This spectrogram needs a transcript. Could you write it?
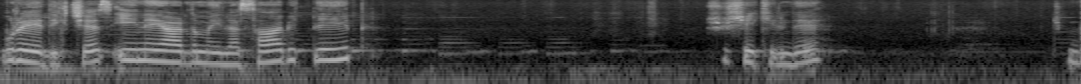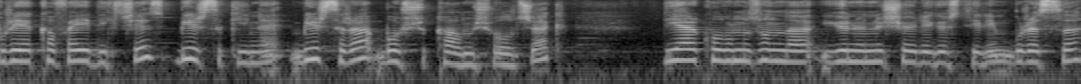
buraya dikeceğiz. İğne yardımıyla sabitleyip şu şekilde buraya kafayı dikeceğiz. Bir sık iğne, bir sıra boşluk kalmış olacak. Diğer kolumuzun da yönünü şöyle göstereyim. Burası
